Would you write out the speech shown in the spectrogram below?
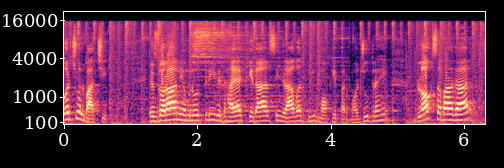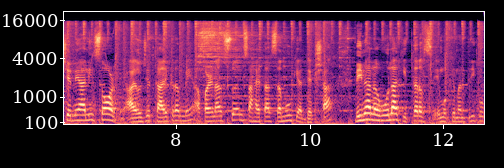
वर्चुअल बातचीत की। इस दौरान यमुनोत्री विधायक केदार सिंह रावत भी मौके पर मौजूद रहे। ब्लॉक सभागार चिन्याली सौड़ में आयोजित कार्यक्रम में अपर्णा स्वयं सहायता समूह की अध्यक्षा रीना रमोला की तरफ़ से मुख्यमंत्री को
